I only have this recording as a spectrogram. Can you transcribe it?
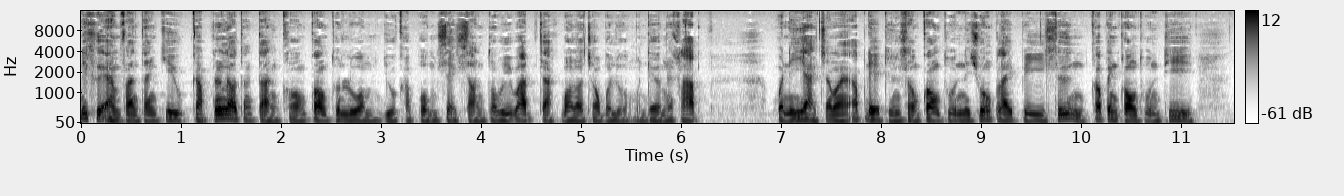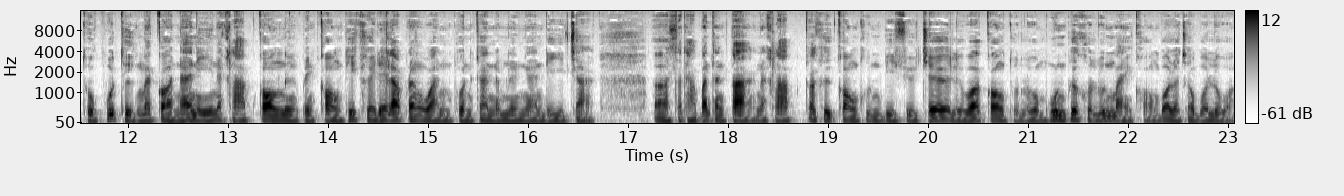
นี่คือแอมฟัน Thank you กับเรื่องราวต่างๆ ของกองทุนรวมอยู่กับผมเสกสรรตัววิวัฒจากบลจบัวหลวงเหมือนเดิมนะครับ วันนี้อยากจะมาอัปเดตถึง 2 กองทุนในช่วงปลายปี ซึ่งก็เป็นกองทุนที่ถูกพูดถึงมาก่อนหน้านี้นะครับ กองหนึ่งเป็นกองที่เคยได้รับรางวัลผลการดำเนินงานดีจาก สถาบันต่างๆนะครับ ก็คือกองทุน B Future หรือว่ากองทุนรวมหุ้นเพื่อคนรุ่นใหม่ของบลจบัวหลวง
